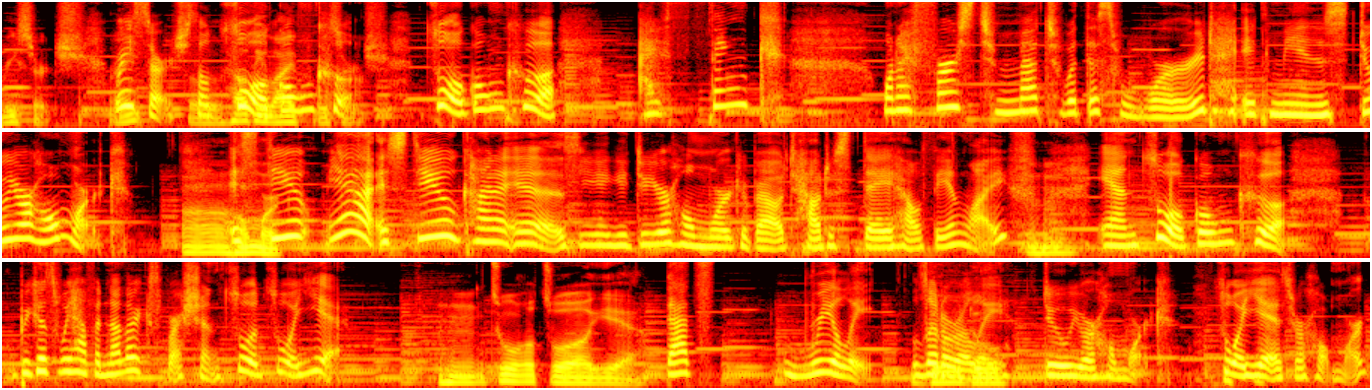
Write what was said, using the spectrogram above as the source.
research. right? Research. So, healthy 做 life 功课. research. 做功课. I think when I first met with this word, it means do your homework. Uh, It homework. still, yeah, it still kind of is. You, you do your homework about how to stay healthy in life. Mm-hmm. And 做功课, because we have another expression, 做作业. Mhm. 做作业. That's really, literally, do your homework. 作业 is your homework,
